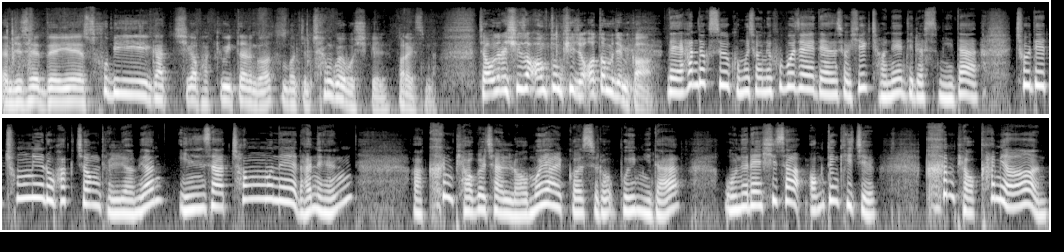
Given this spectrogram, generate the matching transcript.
MZ 세대의 소비 가치가 바뀌고 있다는 것 한번 좀 참고해 보시길 바라겠습니다. 자, 오늘의 시사 엉뚱 퀴즈 어떤 문제입니까? 네, 한덕수 국무총리 후보자에 대한 소식 전해 드렸습니다. 초대 총리로 확정되려면 인사청문회라는 아, 큰 벽을 잘 넘어야 할 것으로 보입니다. 오늘의 시사 엉뚱 퀴즈. 큰 벽 하면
